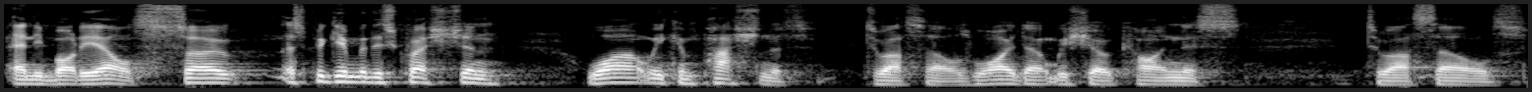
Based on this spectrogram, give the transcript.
anybody else. So let's begin with this question why aren't we compassionate to ourselves? Why don't we show kindness to ourselves?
